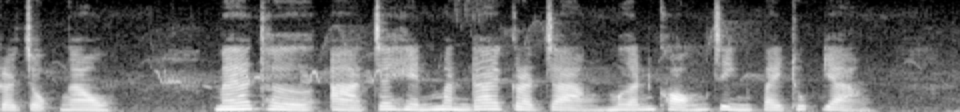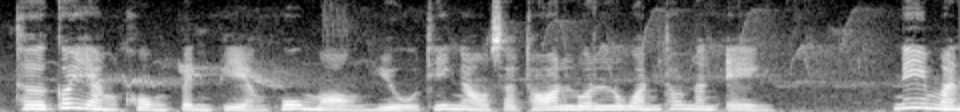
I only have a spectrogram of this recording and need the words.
กระจกเงา แม้เธออาจจะเห็นมันได้กระจ่างเหมือนของจริงไปทุกอย่าง เธอก็ยังคงเป็นเพียงผู้มองอยู่ที่เงาสะท้อนล้วนๆเท่านั้นเอง นี่มัน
